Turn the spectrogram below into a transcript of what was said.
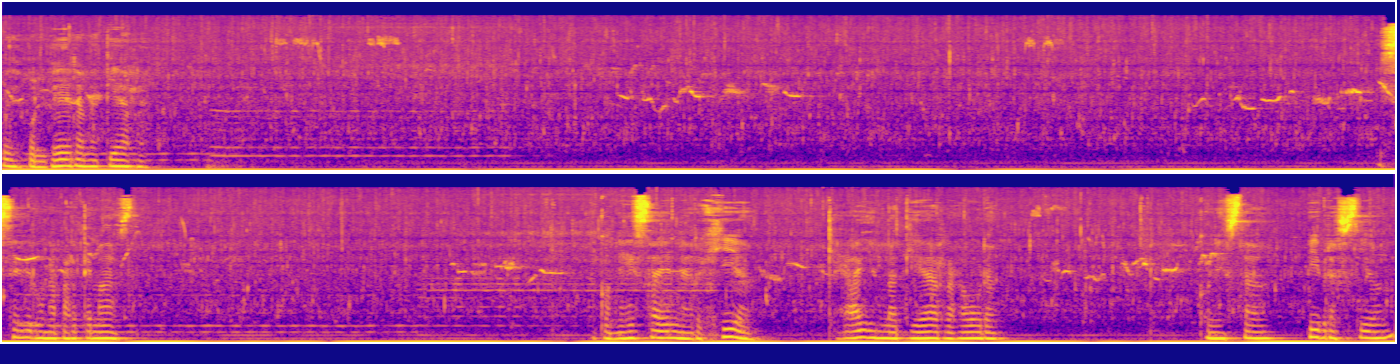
Puedes volver a la tierra. ser una parte más. Y con esa energía que hay en la tierra ahora, con esa vibración,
